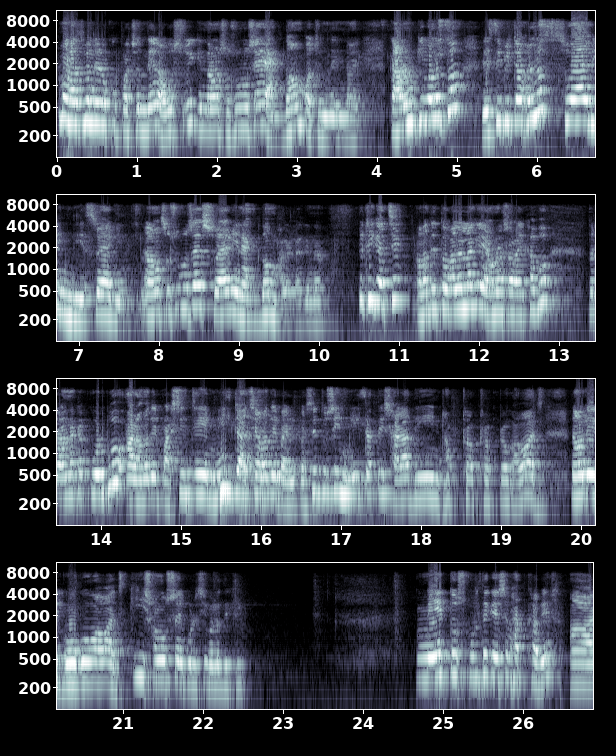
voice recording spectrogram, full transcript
আমার হাজব্যান্ডেরও খুব পছন্দের, অবশ্যই, কিন্তু আমার শ্বশুরমশাই একদম পছন্দের নয়। কারণ কি বলতো? রেসিপিটা হলো সয়াবিন দিয়ে, সয়াবিন। আমার শ্বশুরমশাই সয়াবিন একদম ভালো লাগে না। তো ঠিক আছে, আমাদের তো ভালো লাগে, আমরা সবাই খাব। তো রান্নাটা করব, আর আমাদের পাশে যে মিলটা আছে আমাদের বাড়ির পাশে, তো সেই মিলটাতে সারাদিন ঠক ঠক ঠক ঠক আওয়াজ, নাহলে গো গো আওয়াজ, কি সমস্যায় পড়েছি বলো দেখি। মেয়ে তো স্কুল থেকে এসে ভাত খাবে, আর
